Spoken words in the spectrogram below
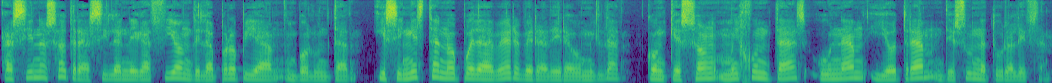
así nosotras sin la negación de la propia voluntad, y sin esta no puede haber verdadera humildad, con que son muy juntas una y otra de su naturaleza.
